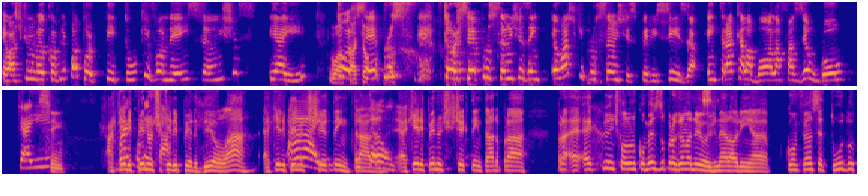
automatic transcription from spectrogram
eu acho que no meio campo ele pode pôr Pituca, Ivonei, Sanches e aí, o torcer é... para torcer o Sanches. Em... Eu acho que para o Sanches precisa entrar aquela bola, fazer o gol, que aí. Sim. Aquele pênalti que ele perdeu lá, é aquele pênalti Ai, que tinha que ter entrado. Então... É aquele pênalti que tinha que ter entrado para. Pra... É, é que a gente falou no começo do programa de hoje, né, Laurinha? Confiança é tudo.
